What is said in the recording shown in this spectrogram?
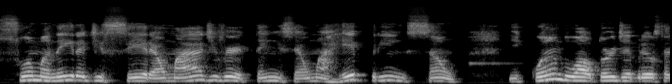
sua maneira de ser, é uma advertência, é uma repreensão. E quando o autor de Hebreus está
